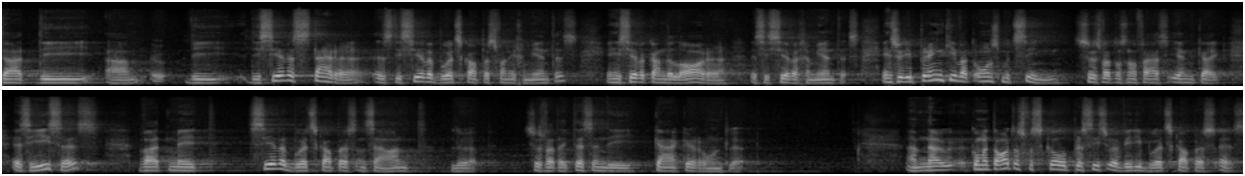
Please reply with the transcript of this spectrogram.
dat die ehm um, die die sewe sterre is die sewe boodskappers van die gemeentes en die sewe kandelare is die sewe gemeentes. En so die prentjie wat ons moet sien, soos wat ons na vers 1 kyk, is Jesus wat met sewe boodskappers in sy hand loop, soos wat hy tussen die kerke rondloop. Ehm um, nou kommentators verskil presies oor wie die boodskappers is.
